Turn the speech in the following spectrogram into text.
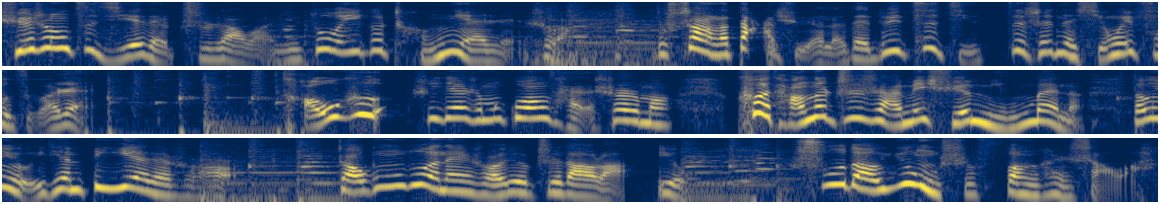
学生自己也得知道啊，你作为一个成年人是吧？都上了大学了，得对自己自身的行为负责任。逃课是一件什么光彩的事儿吗？课堂的知识还没学明白呢，等有一天毕业的时候，找工作那时候就知道了。哎呦，书到用时方恨少啊。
